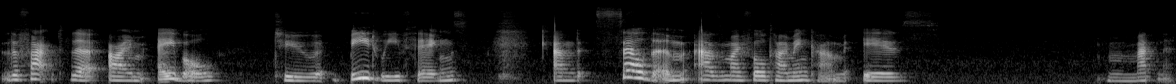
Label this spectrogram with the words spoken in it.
the fact that I'm able to bead weave things and sell them as my full-time income is madness.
